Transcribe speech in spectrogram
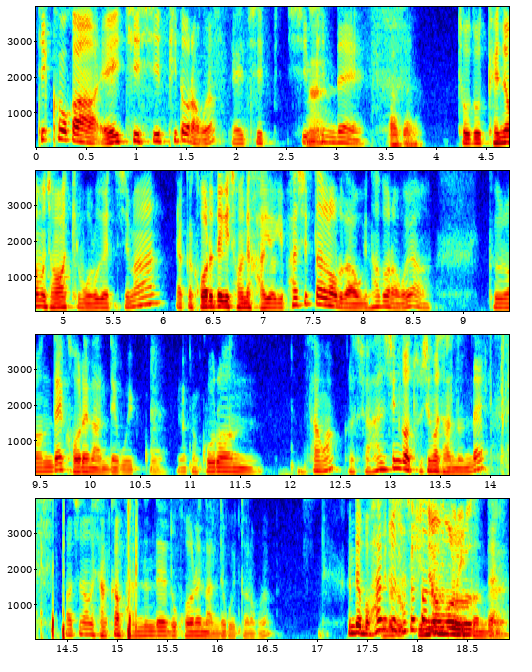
티커가 HCP더라고요. HCP인데 맞아요. 저도 개념은 정확히 모르겠지만 약간 거래되기 전에 가격이 80달러로 나오긴 하더라고요. 그런데 거래는 안 되고 있고 약간 그런 상황? 그래서 한 시인가 두 시인가 잤는데 마지막에 잠깐 봤는데도 거래는 안 되고 있더라고요. 근데 뭐 한 주 사셨다는 분도 있던데. 네.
